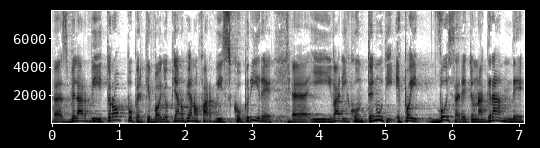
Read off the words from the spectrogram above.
eh, svelarvi troppo perché voglio piano piano farvi scoprire eh, i vari contenuti e poi voi sarete una grande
